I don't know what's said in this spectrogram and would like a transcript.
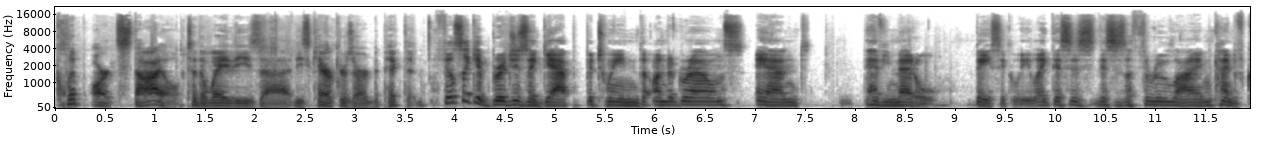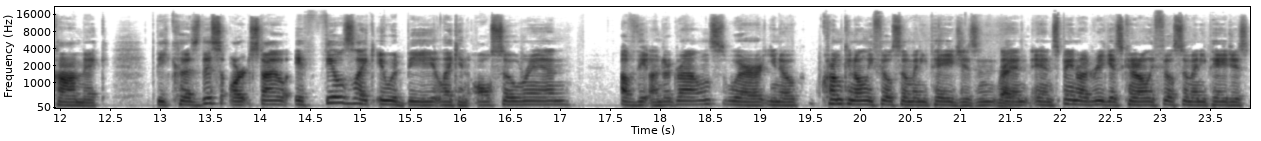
clip art style to the way these uh, these characters are depicted. feels like it bridges a gap between the undergrounds and heavy metal basically like this is this is a through line kind of comic because this art style it feels like it would be like an also ran of the undergrounds where you know crumb can only fill so many pages and Right. and, and spain rodriguez can only fill so many pages.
